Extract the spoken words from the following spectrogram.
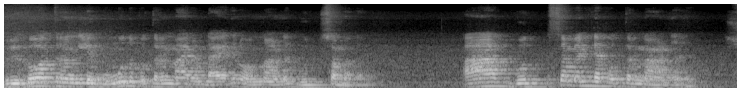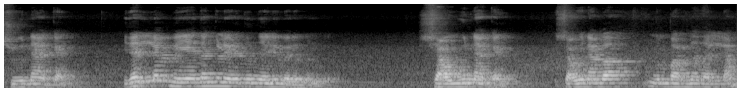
ബൃഹോത്രനിലെ മൂന്ന് പുത്രന്മാരുണ്ടായതിൽ ഒന്നാണ് ഗുത്സമതൻ ആ ഗുത്സമന്റെ പുത്രനാണ് ശുനകൻ ഇതെല്ലാം വേദങ്ങൾ എഴുതുന്നതിൽ വരുന്നുണ്ട്. ശൗനകൻ ശൗനക എന്നും പറഞ്ഞതെല്ലാം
